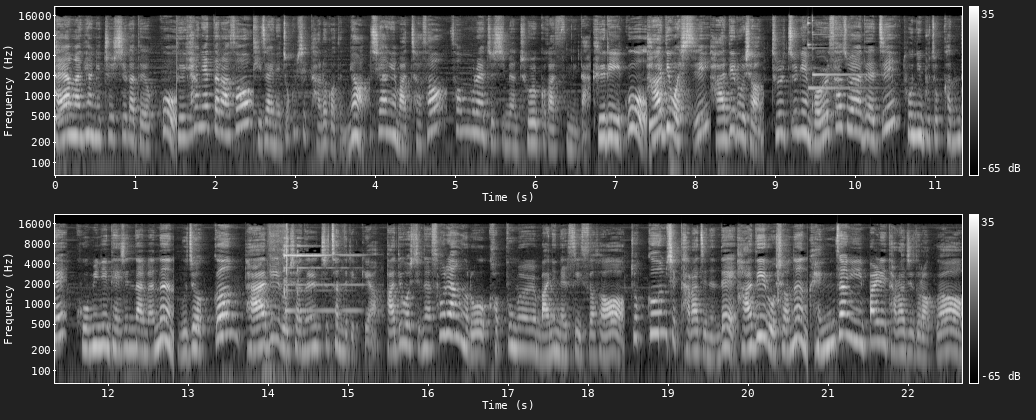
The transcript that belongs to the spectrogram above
다양한 향이 출시가 되었고 그 향에 따라서 디자인이 조금씩 다르거든요. 취향에 맞춰서 선물해 주시면 좋을 것 같습니다. 그리고 바디워시, 바디로션 둘 중에 뭘 사줘야 되지? 돈이 부족한데 고민이 되신다면 무조건 바디로션을 추천드릴게요. 바디워시는 소량으로 거품을 많이 낼 수 있어서 조금씩 닳아지는데 바디로션은 굉장히 빨리 닳아지더라고요.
